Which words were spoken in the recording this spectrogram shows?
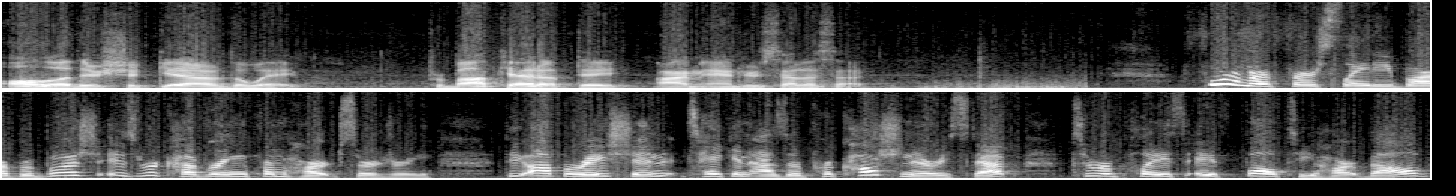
all others should get out of the way. For Bobcat Update, I'm Andrew Salazar. Former First Lady Barbara Bush is recovering from heart surgery. The operation, taken as a precautionary step to replace a faulty heart valve,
